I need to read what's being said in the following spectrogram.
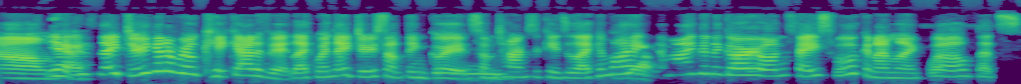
um yeah. they do get a real kick out of it. Like when they do something good, mm. sometimes the kids are like, Am I yeah. am I gonna go on Facebook? And I'm like, Well, that's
